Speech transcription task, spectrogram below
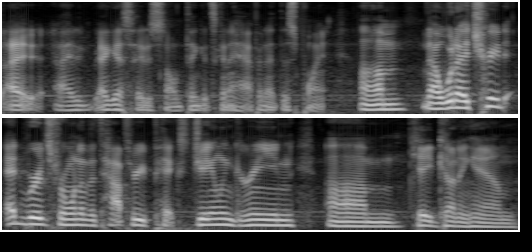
I, I, I guess I just don't think it's going to happen at this point. Um, now, would I trade Edwards for one of the top three picks? Jalen Green, um, Cade Cunningham.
